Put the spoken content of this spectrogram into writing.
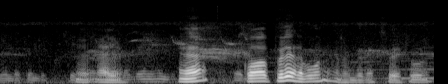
വേണ്ടി ഏ? തന്നെ പോകണം സുഖമായിട്ട് പോകണം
